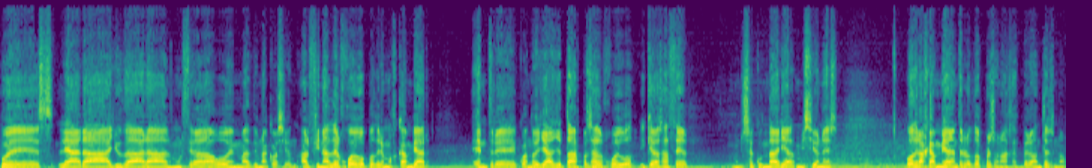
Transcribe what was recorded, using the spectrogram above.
pues le hará ayudar al murciélago en más de una ocasión. Al final del juego podremos cambiar entre cuando ya te has pasado el juego y quieras hacer secundarias, misiones, podrás cambiar entre los dos personajes, pero antes no.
